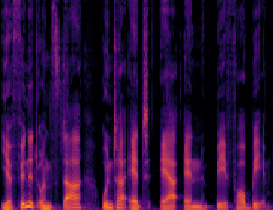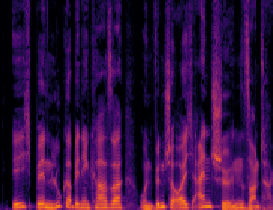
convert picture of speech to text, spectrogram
Ihr findet uns da unter rnbvb. Ich bin Luca Benincasa und wünsche euch einen schönen Sonntag.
